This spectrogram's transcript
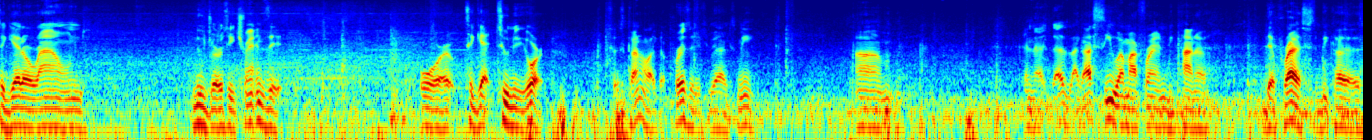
to get around New Jersey Transit or to get to New York. So it's kind of like a prison, if you ask me. Um, and that, that like I see why my friend be kind of depressed because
